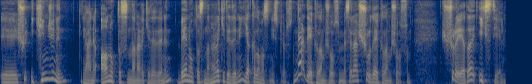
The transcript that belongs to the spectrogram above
e, şu ikincinin yani A noktasından hareket edenin B noktasından hareket edenin yakalamasını istiyoruz. Nerede yakalamış olsun mesela? Şurada yakalamış olsun. Şuraya da x diyelim.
